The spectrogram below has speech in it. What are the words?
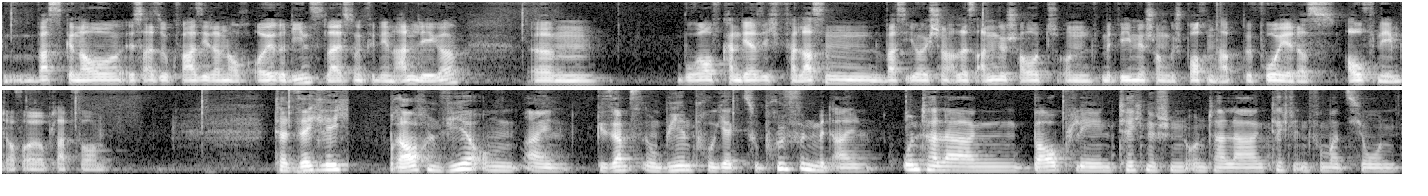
Was genau ist also quasi dann auch eure Dienstleistung für den Anleger? Ähm, worauf kann der sich verlassen, was ihr euch schon alles angeschaut und mit wem ihr schon gesprochen habt, bevor ihr das aufnehmt auf eure Plattform? Tatsächlich brauchen wir, um ein gesamtes Immobilienprojekt zu prüfen, mit allen Unterlagen, Bauplänen, technischen Unterlagen, technischen Informationen,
